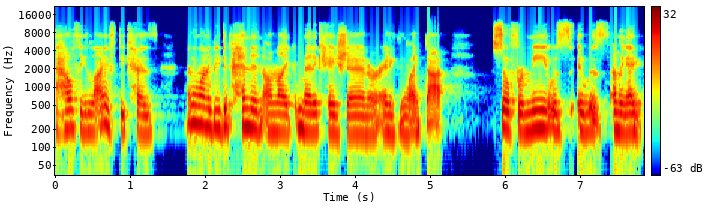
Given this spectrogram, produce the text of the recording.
healthy life because I didn't want to be dependent on like medication or anything like that. So for me, it was, it was, I mean, I,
